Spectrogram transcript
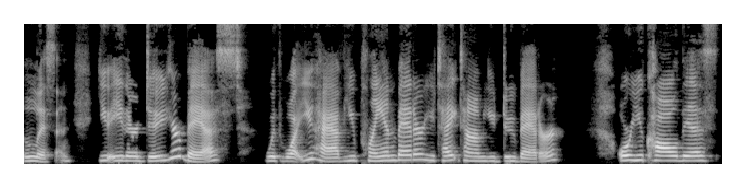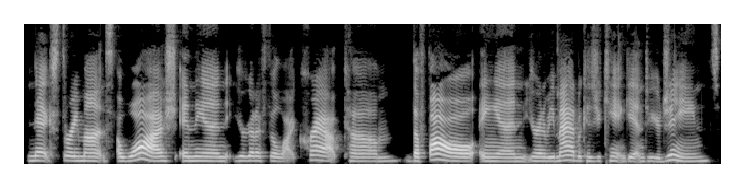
listen, you either do your best with what you have, you plan better, you take time, you do better or you call this next three months a wash and then you're going to feel like crap come the fall and you're going to be mad because you can't get into your jeans.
